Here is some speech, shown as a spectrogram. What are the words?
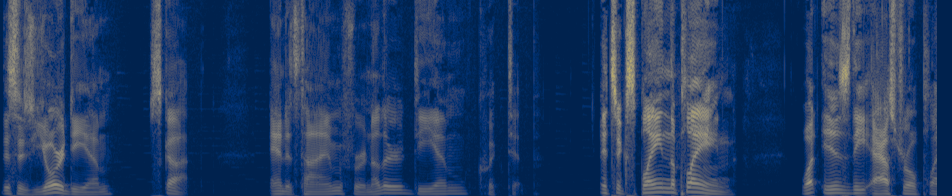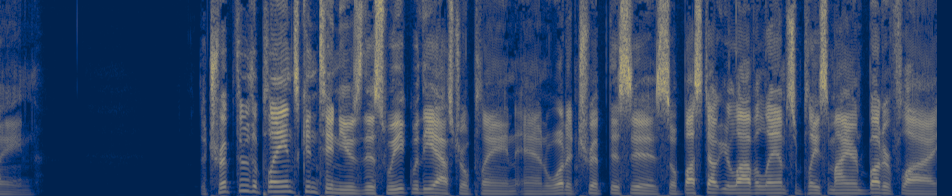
This is your DM, Scott, and it's time for another DM quick tip. It's Explain the Plane. What is the astral plane? The trip through the planes continues this week with the astral plane, and what a trip this is. So bust out your lava lamps and play some iron butterfly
